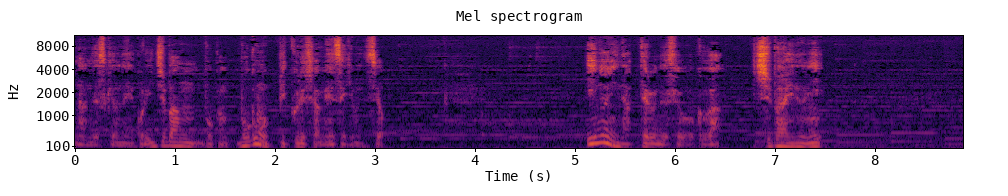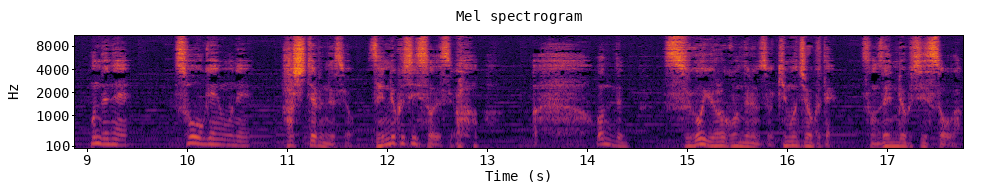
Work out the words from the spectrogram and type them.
なんですけどね、これ一番僕、僕もびっくりした面積務ですよ。犬になってるんですよ、僕が。柴犬に。ほんでね、草原をね、走ってるんですよ。全力疾走ですよ。ほんで、すごい喜んでるんですよ。気持ちよくて。その全力疾走が。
